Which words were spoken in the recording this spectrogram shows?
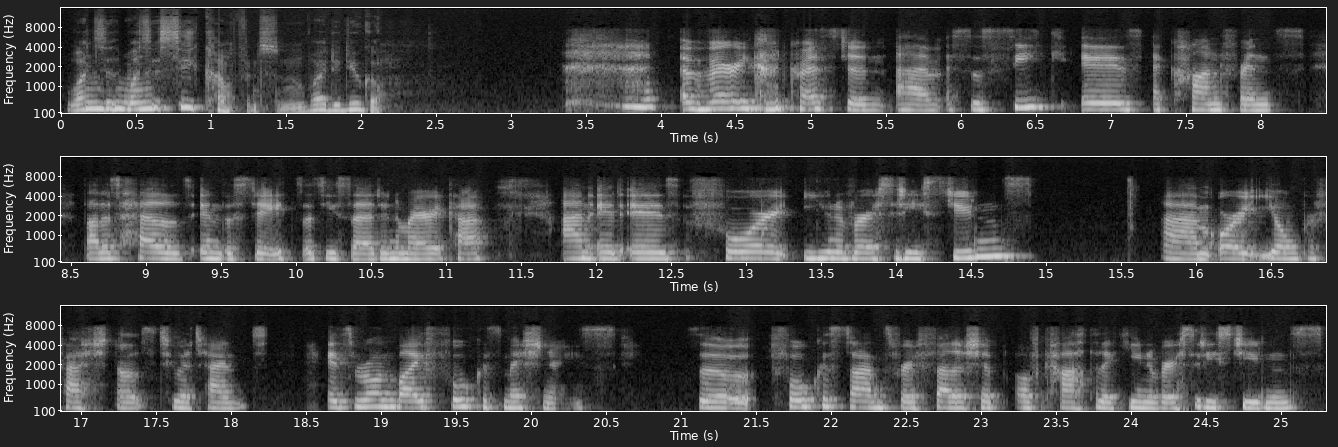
What's mm-hmm. a, what's a Seek conference, and why did you go? A very good question. Um, so, Seek is a conference that is held in the States, as you said, in America, and it is for university students um, or young professionals to attend. It's run by Focus Missionaries. So, Focus stands for Fellowship of Catholic University Students,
